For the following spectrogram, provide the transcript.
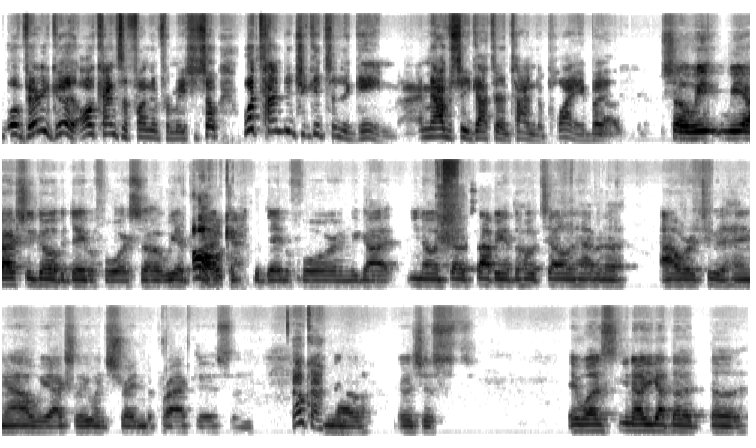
well, very good. All kinds of fun information. So, what time did you get to the game? I mean, obviously, you got there in time to play, but So we we actually go up a day before. So we had Oh, practice okay. the day before, and we got you know instead of stopping at the hotel and having a hour or two to hang out, we actually went straight into practice, and okay, you know it was just it was you know you got the the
